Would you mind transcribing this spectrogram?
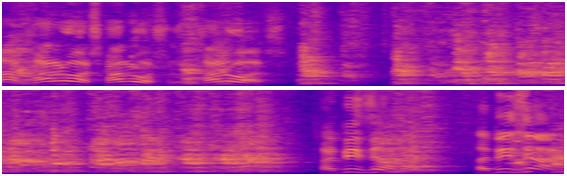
Так, хорош, хорош уже, хорош. Обезьяна, обезьяна.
